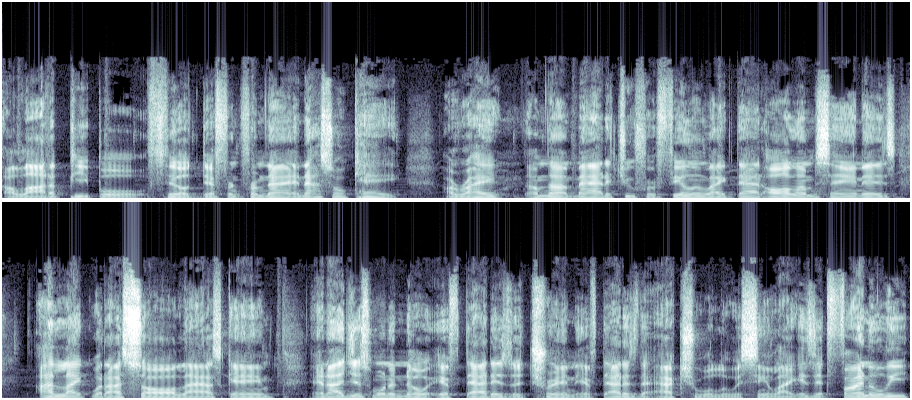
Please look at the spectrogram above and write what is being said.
a lot of people feel different from that, and that's okay. All right. I'm not mad at you for feeling like that. All I'm saying is, I like what I saw last game, and I just want to know if that is a trend, if that is the actual Lewis Cine. Like, is it finally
